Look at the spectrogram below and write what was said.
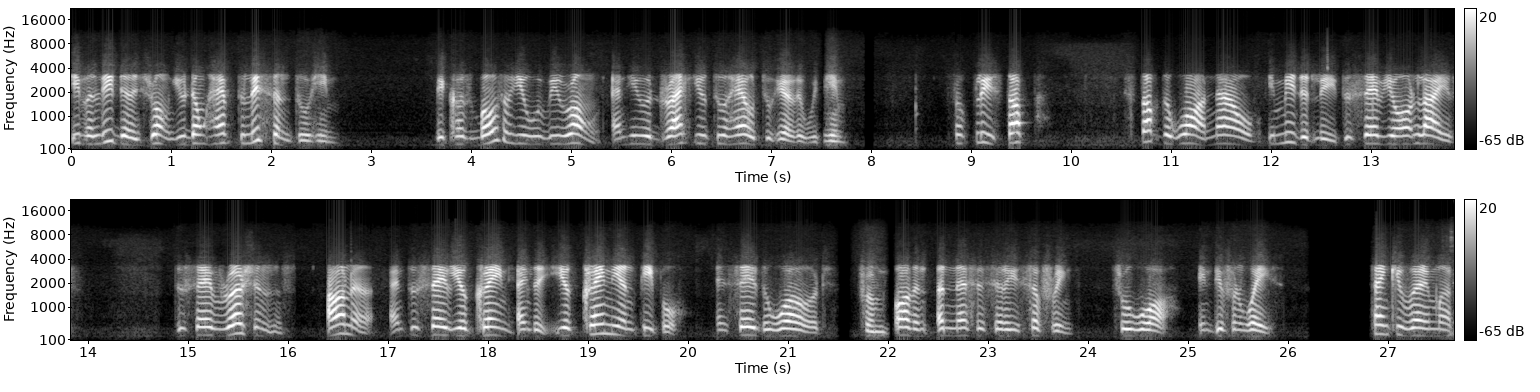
If a leader is wrong, you don't have to listen to him because both of you will be wrong and he will drag you to hell together with him. So please stop. Stop the war now, immediately, to save your own life, to save Russians' honor, and to save Ukraine and the Ukrainian people. and save the world from all the unnecessary suffering through war in different ways. Thank you very much.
